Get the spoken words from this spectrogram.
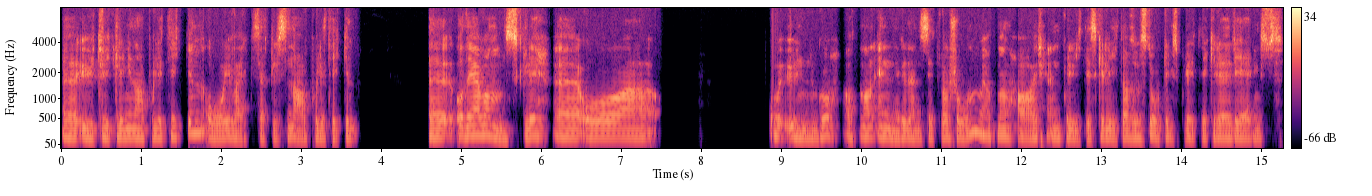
utviklingen av politikken og iverksettelsen av politikken. Og det er vanskelig å, å unngå at man ender i den situasjonen med at man har en politisk elite, altså stortingspolitikere, regjerings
